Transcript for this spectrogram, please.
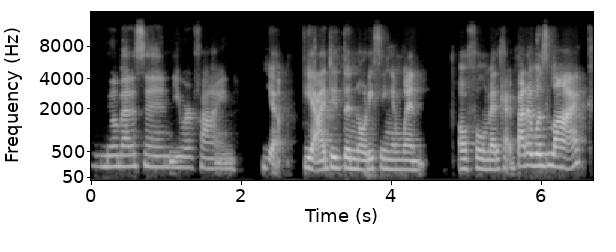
No medicine, you were fine. yeah, yeah. I did the naughty thing and went off full medication, but it was like,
